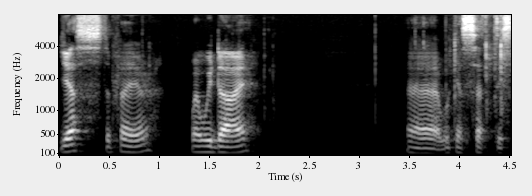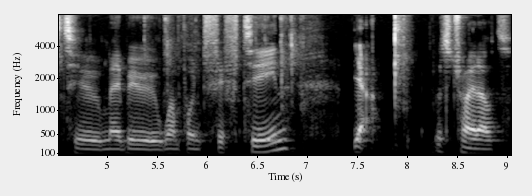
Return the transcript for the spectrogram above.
Yes, the player. When we die, uh, we can set this to maybe 1.15. Yeah, let's try it out.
